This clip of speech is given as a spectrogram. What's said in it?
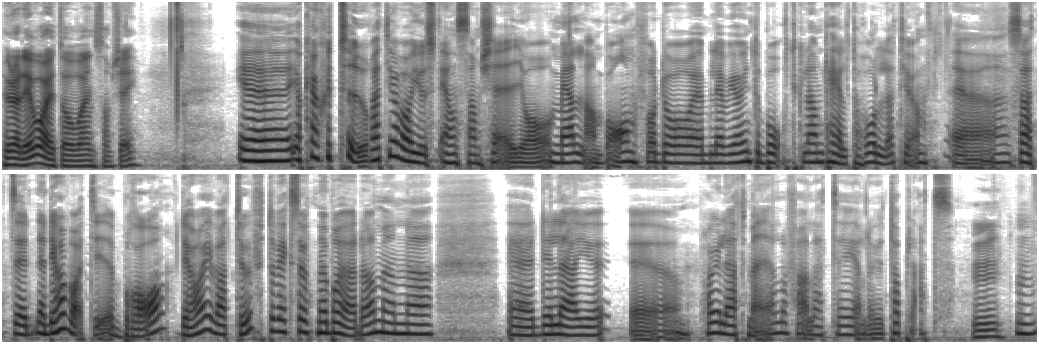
Hur har det varit att vara ensam tjej? Eh, jag kanske tur att jag var just ensam tjej och mellanbarn för då eh, blev jag ju inte bortglömd helt och hållet. Ju. Så att det har varit bra. Det har ju varit tufft att växa upp med bröder men det lär ju, har ju lärt mig i alla fall att det gäller att ta plats. Mm. Mm.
